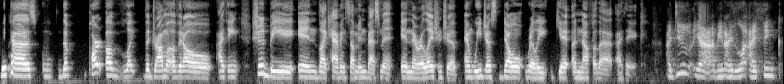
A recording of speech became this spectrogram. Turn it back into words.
because the part of like the drama of it all i think should be in like having some investment in their relationship and we just don't really get enough of that i think I do, yeah. I mean, I I think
